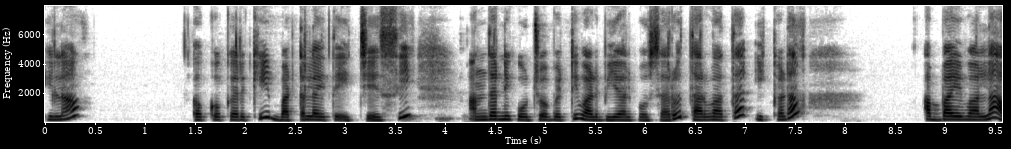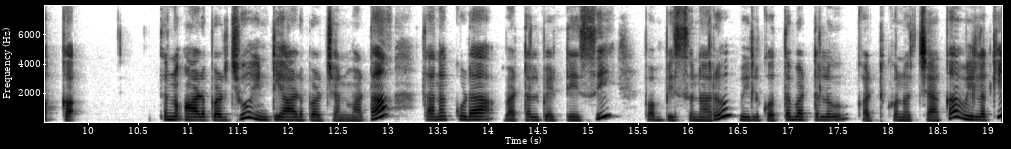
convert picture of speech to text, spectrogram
ఇలా ఒక్కొక్కరికి బట్టలు అయితే ఇచ్చేసి అందరినీ కూర్చోబెట్టి వాళ్ళు బియ్యాలు పోస్తారు. తర్వాత ఇక్కడ అబ్బాయి వాళ్ళ అక్క. తను ఆడపడుచు ఇంటి ఆడపడుచు అనమాట తనకు కూడా బట్టలు పెట్టేసి పంపిస్తున్నారు. వీళ్ళు కొత్త బట్టలు కట్టుకొని వచ్చాక వీళ్ళకి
